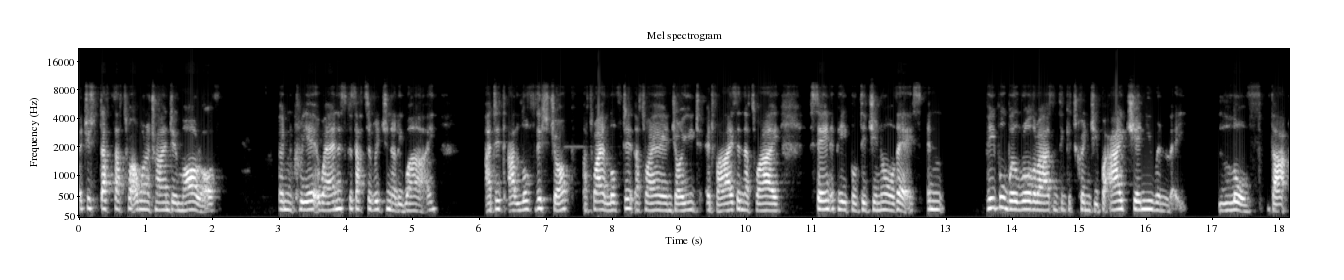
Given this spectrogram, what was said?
I just that, that's what i want to try and do more of and create awareness because that's originally why i did i love this job. That's why i loved it. That's why i enjoyed advising. That's why saying to people did you know this? And people will roll their eyes and think it's cringy but i genuinely love that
